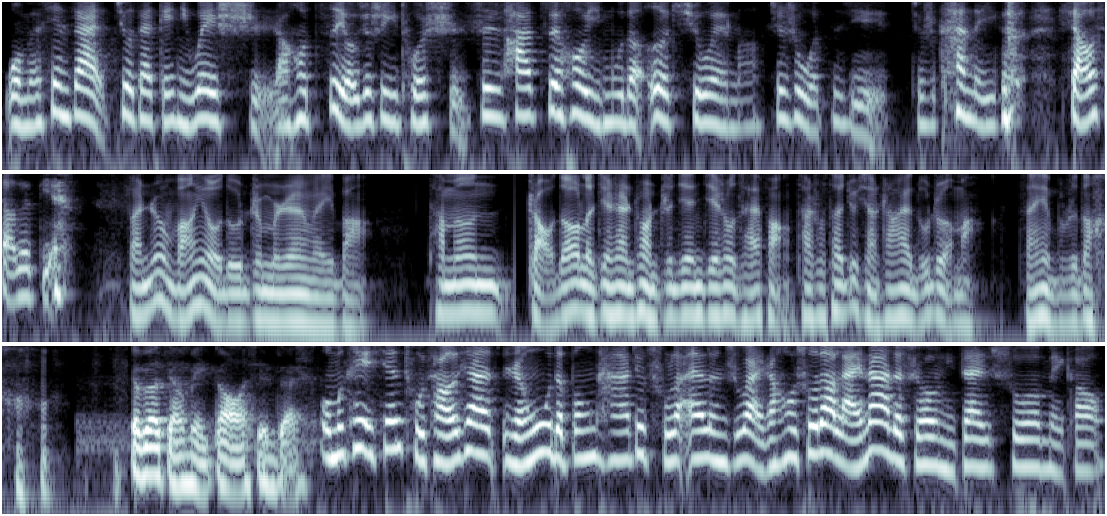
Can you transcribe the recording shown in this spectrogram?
我们现在就在给你喂屎，然后自由就是一坨屎，这是他最后一幕的恶趣味吗？这是我自己就是看的一个小小的点。反正网友都这么认为吧。他们找到了健山创之间接受采访，他说他就想伤害读者嘛，咱也不知道。要不要讲美高啊？现在我们可以先吐槽一下人物的崩塌，就除了艾伦之外，然后说到莱纳的时候，你再说美高。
